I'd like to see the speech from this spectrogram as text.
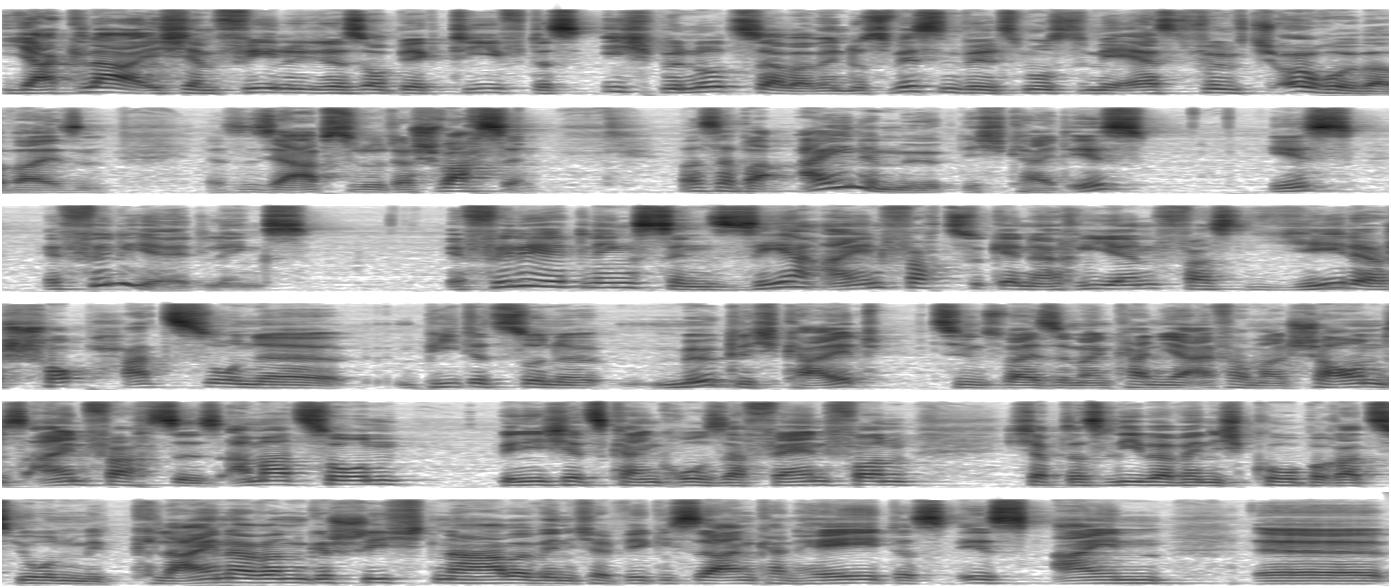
ja klar, ich empfehle dir das Objektiv, das ich benutze, aber wenn du es wissen willst, musst du mir erst 50 Euro überweisen. Das ist ja absoluter Schwachsinn. Was aber eine Möglichkeit ist, ist Affiliate-Links. Affiliate-Links sind sehr einfach zu generieren. Fast jeder Shop hat so eine, bietet so eine Möglichkeit, beziehungsweise man kann ja einfach mal schauen. Das einfachste ist Amazon. Bin ich jetzt kein großer Fan von. Ich habe das lieber, wenn ich Kooperationen mit kleineren Geschichten habe, wenn ich halt wirklich sagen kann, hey, das ist ein, äh,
